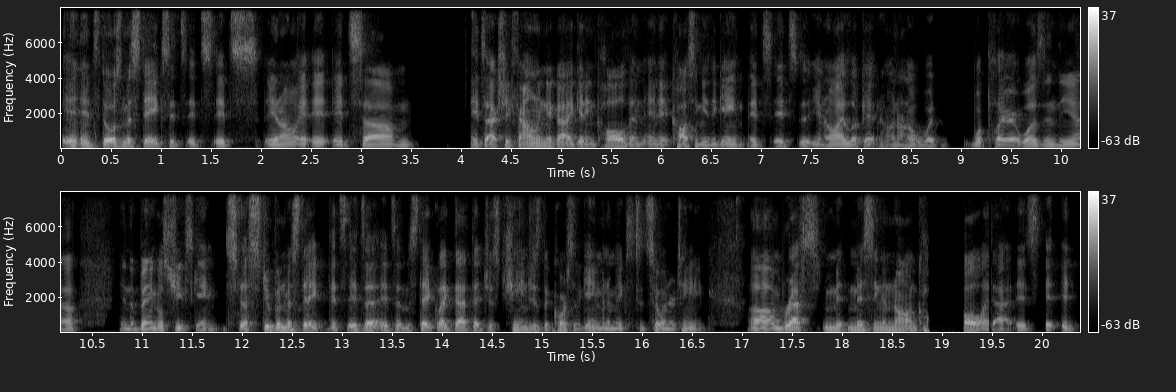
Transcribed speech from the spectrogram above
it's those mistakes. It's it's it's you know it, it's um it's actually fouling a guy getting called and, and it costing you the game. It's it's you know I look at I don't know what what player it was in the uh in the Bengals Chiefs game. It's a stupid mistake. It's it's a it's a mistake like that that just changes the course of the game and it makes it so entertaining. Um, refs m- missing a non call like that is it it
